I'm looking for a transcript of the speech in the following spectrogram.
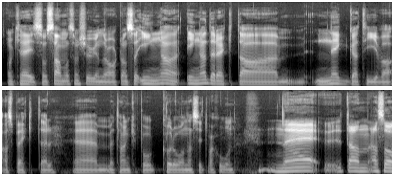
okej, okay. så samma som 2018. Så inga, inga direkta mm, negativa aspekter eh, med tanke på coronasituation? Nej, utan alltså,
